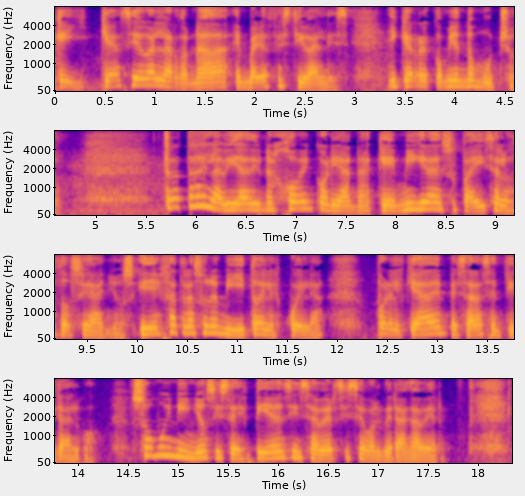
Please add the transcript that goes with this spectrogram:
que, que ha sido galardonada en varios festivales y que recomiendo mucho. Trata de la vida de una joven coreana que emigra de su país a los 12 años y deja atrás un amiguito de la escuela por el que ha de empezar a sentir algo. Son muy niños y se despiden sin saber si se volverán a ver.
